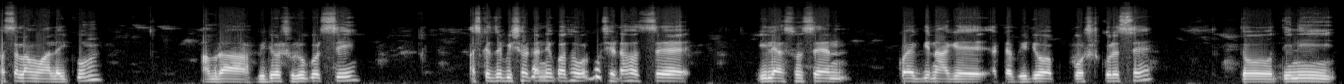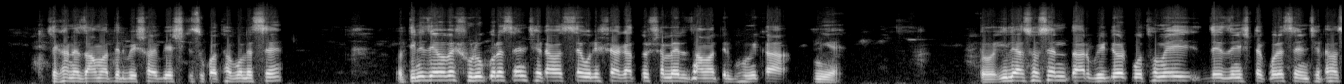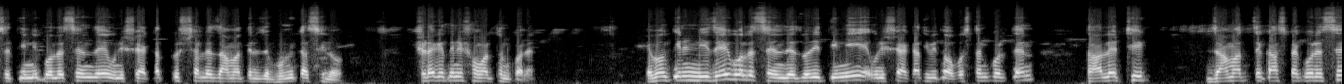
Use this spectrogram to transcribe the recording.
আসসালামু আলাইকুম। আমরা ভিডিও শুরু করছি। আজকে যে বিষয়টা নিয়ে কথা বলব সেটা হচ্ছে ইলিয়াস হোসেন কয়েকদিন আগে একটা ভিডিও পোস্ট করেছে। তো তিনি সেখানে জামাতের বিষয়ে বেশ কিছু কথা বলেছে। তিনি যেভাবে শুরু করেছেন সেটা হচ্ছে উনিশশো একাত্তর সালের জামাতের ভূমিকা নিয়ে। তো ইলিয়াস হোসেন তার ভিডিওর প্রথমেই যে জিনিসটা করেছেন, সেটা হচ্ছে তিনি বলেছেন যে উনিশশো একাত্তর সালে জামাতের যে ভূমিকা ছিল, সেটাকে তিনি সমর্থন করেন। এবং তিনি নিজেই বলেছেন যে যদি তিনি উনিশশো একাত্তর অবস্থান করতেন, তাহলে ঠিক জামাত যে কাজটা করেছে,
